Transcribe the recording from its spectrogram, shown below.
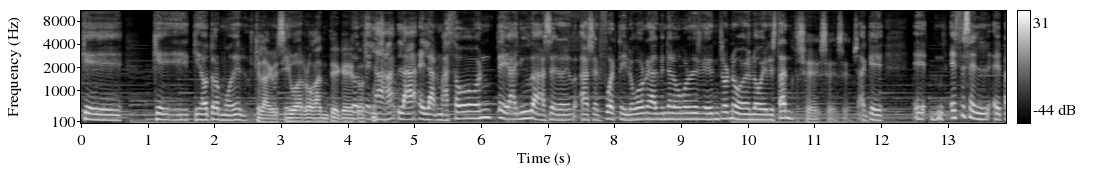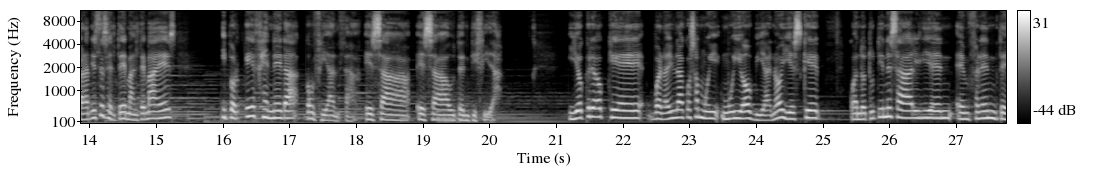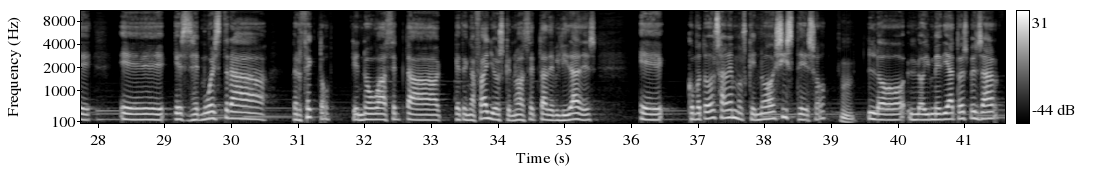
que, que, que, otros modelos. Que el agresivo, donde, arrogante que donde la, la, el armazón te ayuda a ser, a ser fuerte y luego realmente a lo mejor desde dentro no lo eres tanto. Sí, sí, sí. O sea que eh, este es el, eh, para mí este es el tema. El tema es ¿y por qué genera confianza esa, esa autenticidad? Y yo creo que, bueno, hay una cosa muy, muy obvia, ¿no? Y es que cuando tú tienes a alguien enfrente eh, que se muestra perfecto, que no acepta que tenga fallos, que no acepta debilidades, eh, como todos sabemos que no existe eso, hmm. lo, lo, inmediato es pensar,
